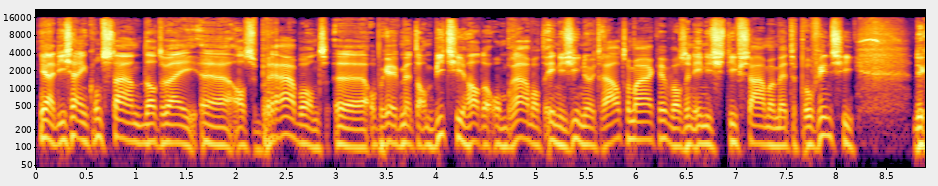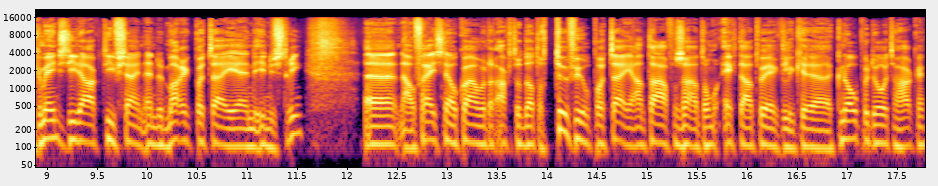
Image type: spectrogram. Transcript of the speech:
Ja, die zijn ontstaan dat wij uh, als Brabant uh, op een gegeven moment de ambitie hadden om Brabant energie-neutraal te maken. was een initiatief samen met de provincie, de gemeentes die daar actief zijn en de marktpartijen en de industrie. Uh, nou, vrij snel kwamen we erachter dat er te veel partijen aan tafel zaten om echt daadwerkelijk uh, knopen door te hakken.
